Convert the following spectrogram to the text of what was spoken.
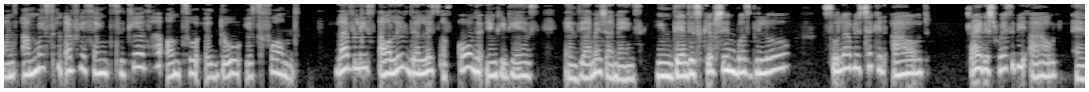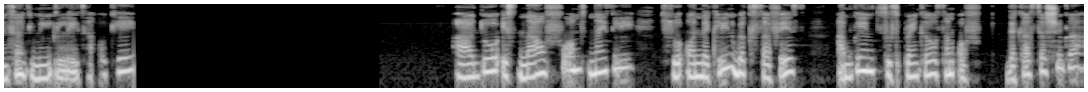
and I'm mixing everything together until a dough is formed. Lovelies, I will leave the list of all the ingredients and their measurements in the description box below. So lovely, check it out, try this recipe out and thank me later, okay? Our dough is now formed nicely, so on the clean work surface, I'm going to sprinkle some of the caster sugar,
